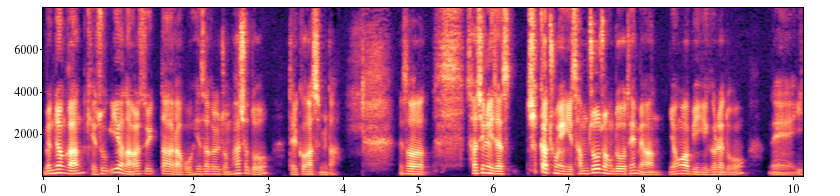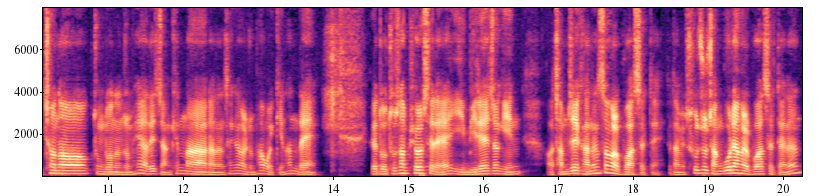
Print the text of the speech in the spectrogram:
몇 년간 계속 이어나갈 수 있다라고 해석을 좀 하셔도 될 것 같습니다. 그래서 사실은 이제 시가총액이 3조 정도 되면 영업이익이 그래도 네, 2천억 정도는 좀 해야 되지 않겠나라는 생각을 좀 하고 있긴 한데 그래도 두산 퓨얼셀의 이 미래적인 어, 잠재 가능성을 보았을 때, 그 다음에 수주 잔고량을 보았을 때는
